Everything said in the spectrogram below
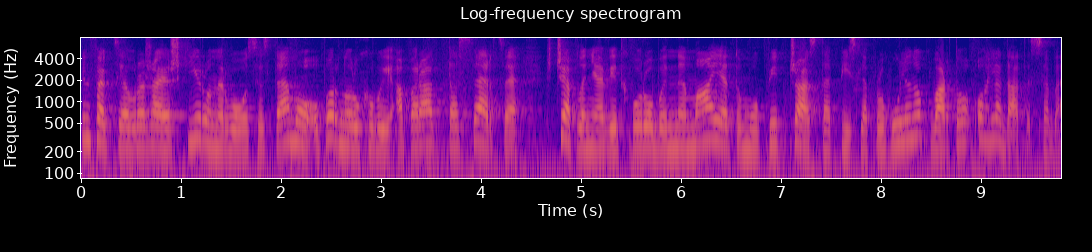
Інфекція вражає шкіру, нервову систему, опорно-руховий апарат та серце. Щеплення від хвороби немає, тому під час та після прогулянок варто оглядати себе.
